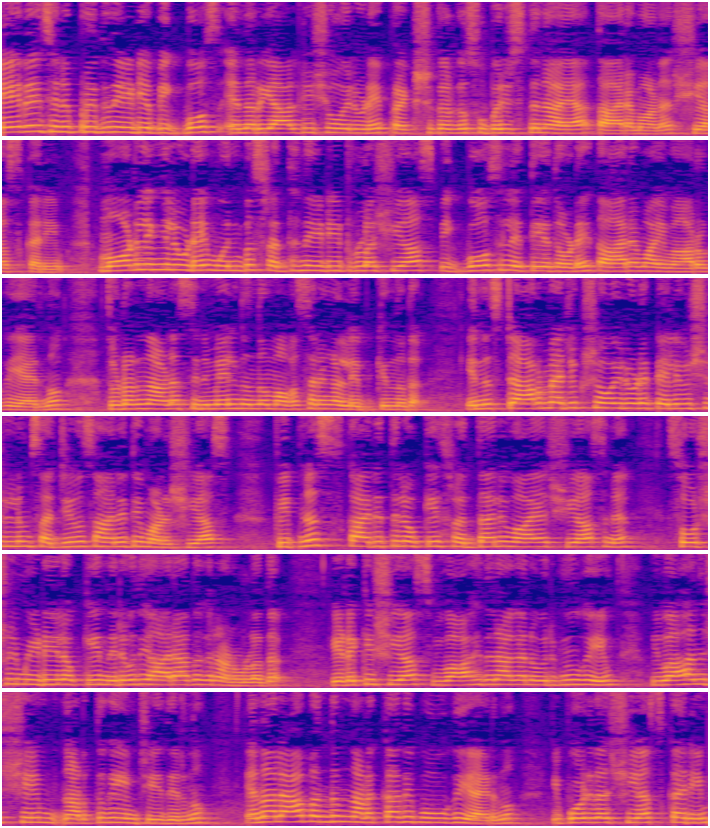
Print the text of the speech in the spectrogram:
ഏറെ ജനപ്രീതി നേടിയ ബിഗ് ബോസ് എന്ന റിയാലിറ്റി ഷോയിലൂടെ പ്രേക്ഷകർക്ക് സുപരിചിതനായ താരമാണ് ഷിയാസ് കരീം. മോഡലിംഗിലൂടെ മുൻപ് ശ്രദ്ധ നേടിയിട്ടുള്ള ഷിയാസ് ബിഗ് ബോസിൽ എത്തിയതോടെ താരമായി മാറുകയായിരുന്നു. തുടർന്നാണ് സിനിമയിൽ നിന്നും അവസരങ്ങൾ ലഭിക്കുന്നത്. ഇന്ന് സ്റ്റാർ മാജിക് ഷോയിലൂടെ ടെലിവിഷനിലും സജീവ സാന്നിധ്യമാണ് ഷിയാസ്. ഫിറ്റ്നസ് കാര്യത്തിലൊക്കെ ശ്രദ്ധാലുവായ ഷിയാസിന് സോഷ്യൽ മീഡിയയിലൊക്കെ നിരവധി ആരാധകരാണ് ഉള്ളത് ഇടയ്ക്ക് ഷിയാസ് വിവാഹിതനാകാൻ ഒരുങ്ങുകയും വിവാഹ നിശ്ചയം നടത്തുകയും ചെയ്തിരുന്നു. എന്നാൽ ആ ബന്ധം നടക്കാതെ പോവുകയായിരുന്നു. ഇപ്പോഴത്തെ ഷിയാസ് കരീം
